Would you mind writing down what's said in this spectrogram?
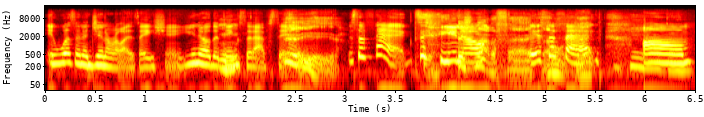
it wasn't a generalization. You know the things that I've said. Yeah, yeah, yeah. It's a fact. you know, it's not a fact, It's I a don't fact. think. Um,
